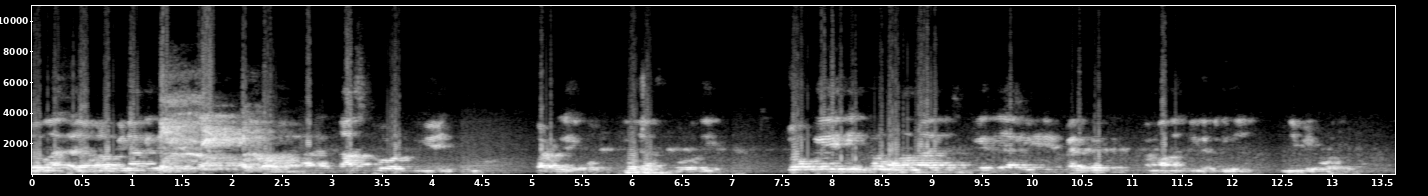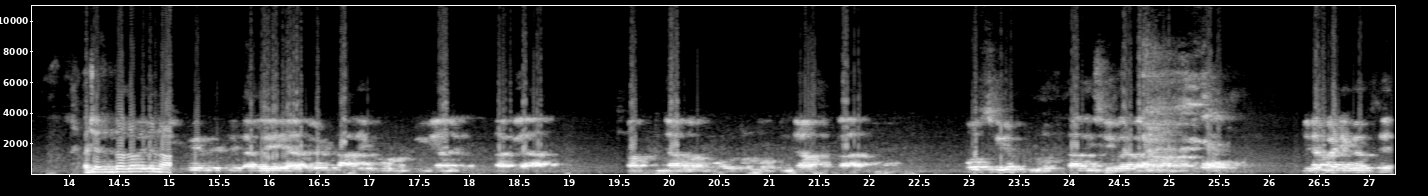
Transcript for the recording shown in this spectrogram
ਲੋਕਾਂ ਦੇ ਸਹਿਯੋਗ ਨਾਲ ਬਿਨਾਂ ਕਿਸੇ 10 ਕਰੋੜ ਦੀ ਇਨਕਮ ਕੁਆਟਰ ਲਈ ਹੋ ਹੋ ਚੁੱਕੀ ਹੈ ਕਰੋੜ ਦੀ ਜੋ ਕਿ ਇਨਕਮ ਆਉਣ ਦਾ ਇੱਕ ਸੰਕੇਤ ਹੈ ਕਿ ਇਹ ਵੈਲਫੇਅਰ ਕੰਮਾਂ ਦਾ ਕੀ ਲੱਗਣੀ ਹੈ ਜਿੰਨੀ ਵੀ ਹੋ ਰਹੀ ਹੈ ਅੱਛਾ ਜਿੰਦਾ ਸਾਹਿਬ ਇਹਦੇ ਨਾਲ ਫਿਰ ਤੇ ਗੱਲ ਇਹ ਆ ਕਿ 48 ਕਰੋੜ ਰੁਪਈਆ ਦਿੱਤਾ ਗਿਆ ਤਾਂ ਪੰਜਾਬ ਬੋਰਡ ਸਰਕਾਰ ਨੂੰ ਉਹ ਸਿਰਫ ਮਨੁੱਖਤਾ ਦੀ ਸੇਵਾ ਕਰਨ ਵਾਸਤੇ ਹੈ। ਜਿਹੜਾ ਮੈਡੀਕਲ ਸੇ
